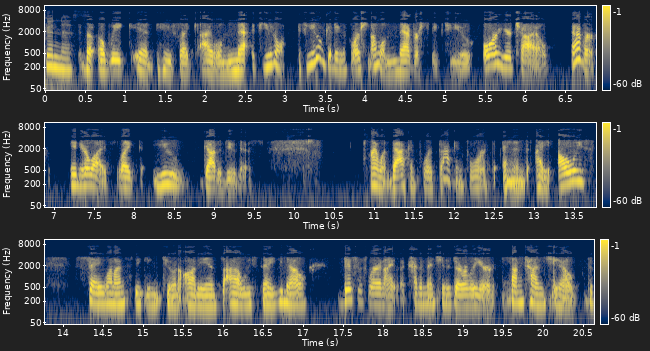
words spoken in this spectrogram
goodness. The, a week in, he's like, I will ne- if you don't if you don't get an abortion, I will never speak to you or your child ever in your life. Like you got to do this. I went back and forth, back and forth, and I always say when I'm speaking to an audience, I always say, you know, this is where, and I kind of mentioned it earlier. Sometimes, you know, the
